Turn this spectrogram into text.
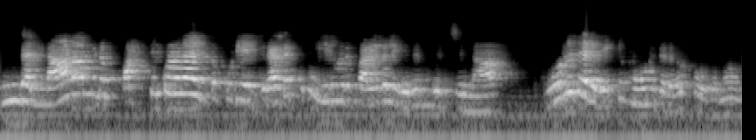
இந்த நாலாம் இடம் பர்டிகுலரா இருக்கக்கூடிய கிரகத்துக்கு இருபது பல்கள் இருந்துச்சுன்னா ஒரு தடவைக்கு மூணு தடவை போகணும்.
